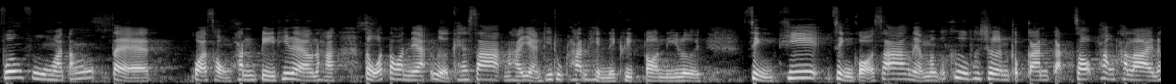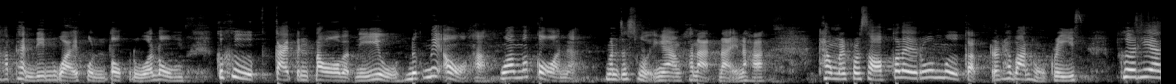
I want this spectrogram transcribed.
เฟื่องฟูมาตั้งแต่กว่า 2,000 ปีที่แล้วนะคะ แต่ว่าตอนนี้เหลือแค่ซากนะคะ อย่างที่ทุกท่านเห็นในคลิปตอนนี้เลย สิ่งที่สิ่งก่อสร้างเนี่ยมันก็คือเผชิญกับการกัดเซาะพังทลายนะคะแผ่นดินไหวฝนตกหรือว่าลม ก็คือกลายเป็นตอแบบนี้อยู่ นึกไม่ออกค่ะ ว่าเมื่อก่อนน่ะมันจะสวยงามขนาดไหนนะคะ ทาง Microsoft ก็เลยร่วมมือกับรัฐบาลของกรีซเพื่อที่จะ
